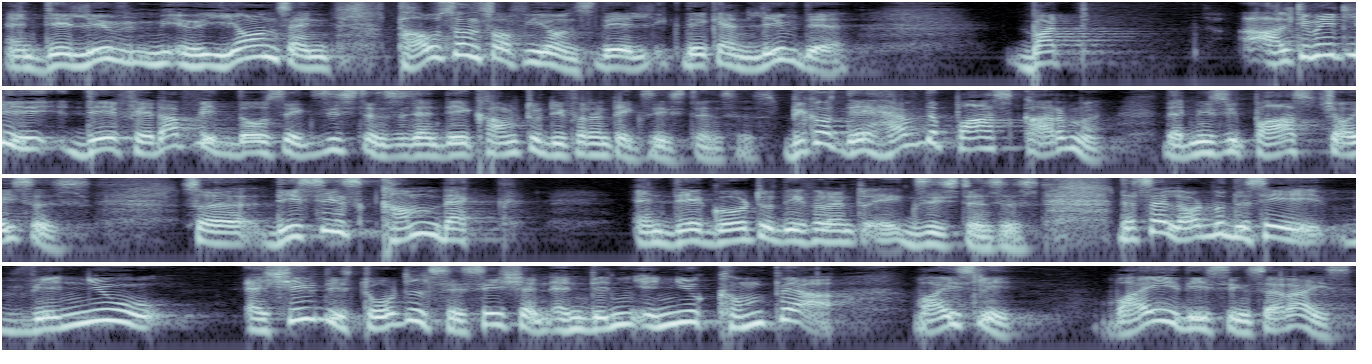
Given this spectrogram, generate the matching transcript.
and they live eons and thousands of eons. They, they can live there. But ultimately, they fed up with those existences and they come to different existences because they have the past karma. That means the past choices. So these things come back and they go to different existences. That's why Lord Buddha say, when you achieve this total cessation and then when you compare wisely why these things arise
